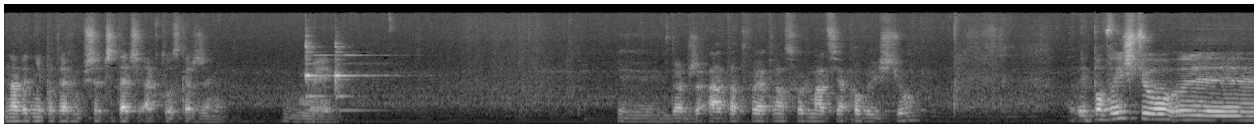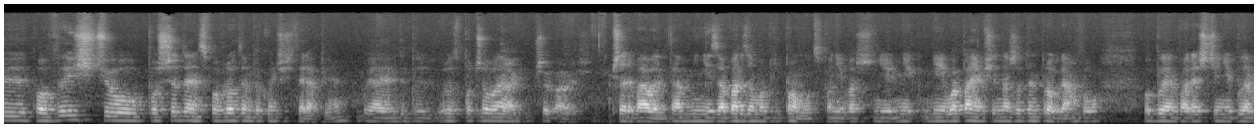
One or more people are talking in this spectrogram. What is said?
nawet nie potrafił przeczytać aktu oskarżenia mojego. Dobrze, a ta Twoja transformacja po wyjściu? Y, po wyjściu, yy, po wyjściu poszedłem z powrotem dokończyć terapię, bo ja jak gdyby rozpocząłem... Tak, przerwałeś. Przerwałem, tam mi nie za bardzo mogli pomóc, ponieważ nie, nie, nie łapałem się na żaden program, bo bo byłem w areszcie, nie byłem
